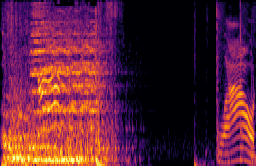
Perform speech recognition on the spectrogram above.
wow,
